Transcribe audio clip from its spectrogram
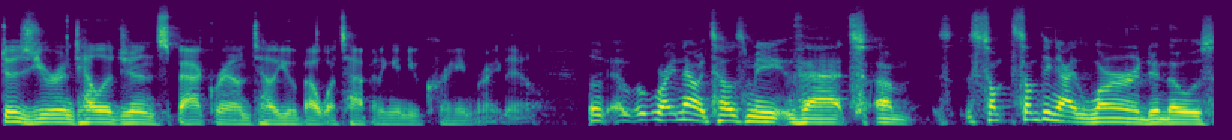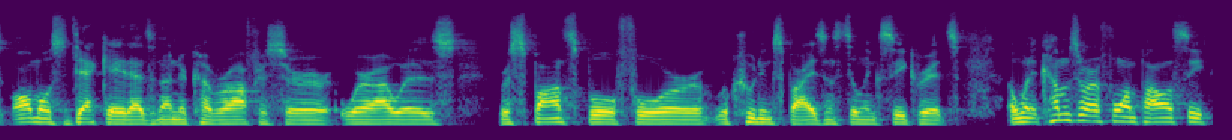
does your intelligence background tell you about what's happening in Ukraine right now? Look, uh, right now it tells me that um, some, something I learned in those almost decade as an undercover officer, where I was responsible for recruiting spies and stealing secrets. And when it comes to our foreign policy,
